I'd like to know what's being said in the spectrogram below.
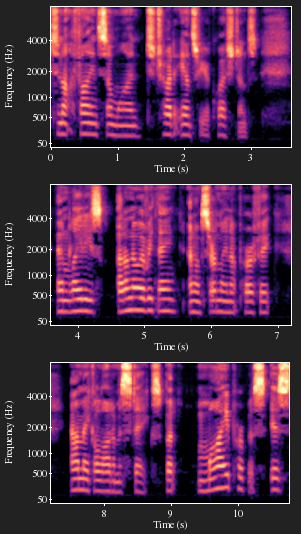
to not find someone to try to answer your questions. And ladies, I don't know everything, and I'm certainly not perfect, I make a lot of mistakes, but my purpose is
